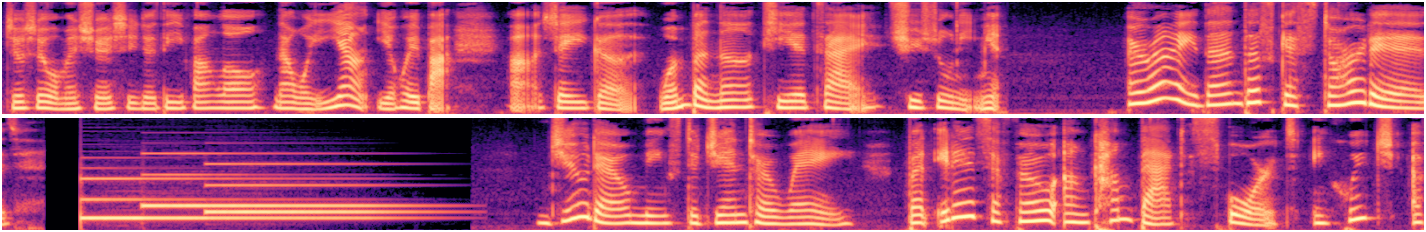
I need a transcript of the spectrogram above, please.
就是我们学习的地方喽。那我一样也会把啊这一个文本呢贴在叙述里面。Alright, then let's get started. Judo means the gentle way, but it is a full-on combat sport in which a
